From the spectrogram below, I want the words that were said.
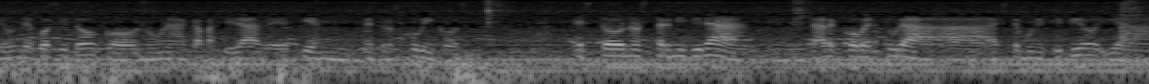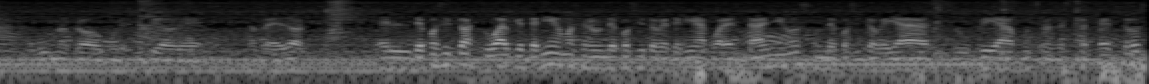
de un depósito con una capacidad de 100 metros cúbicos. Esto nos permitirá dar cobertura a este municipio y a algún otro municipio de alrededor. El depósito actual que teníamos era un depósito que tenía 40 años, un depósito que ya sufría muchos desperfectos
